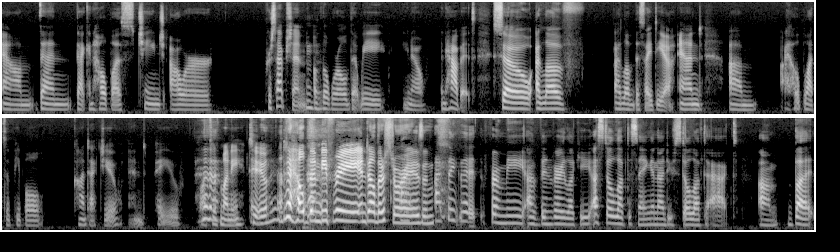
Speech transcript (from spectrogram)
um, then that can help us change our perception mm-hmm. of the world that we, you know, inhabit. So I love, I love this idea, and um, I hope lots of people contact you and pay you lots of money to to help them be free and tell their stories. And I think that for me, I've been very lucky. I still love to sing and I do still love to act, um, but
